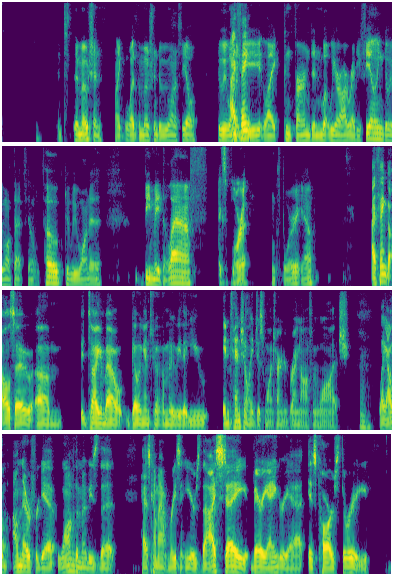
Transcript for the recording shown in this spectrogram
it's emotion. Like what emotion do we want to feel? Do we want to think, be like confirmed in what we are already feeling? Do we want that feeling of hope? Do we want to be made to laugh? Explore it. Explore it, yeah. I think also um talking about going into a movie that you intentionally just want to turn your brain off and watch. Mm-hmm. Like I'll I'll never forget one of the movies that has come out in recent years that I stay very angry at is Cars 3.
